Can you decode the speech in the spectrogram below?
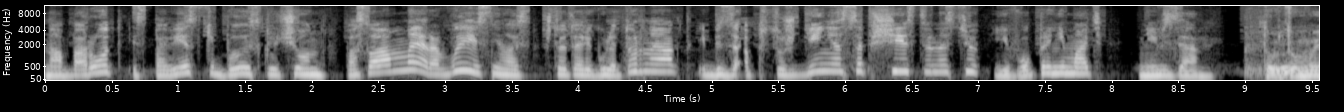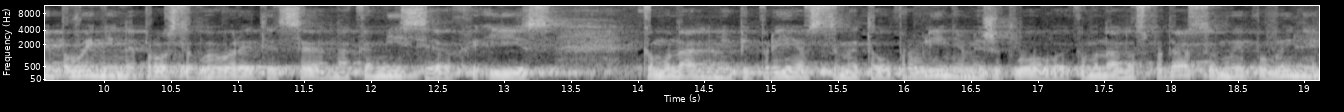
наоборот, из повестки был исключен. По словам мэра, выяснилось, что это регуляторный акт и без обсуждения с общественностью его принимать нельзя. Тобто ми повинні не просто обговорити це на комісіях із комунальними підприємствами та управліннями житлового і комунального господарства. Ми повинні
